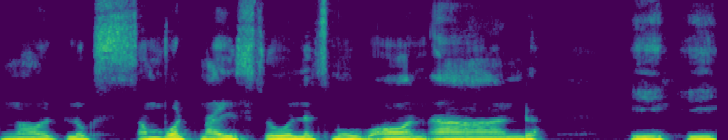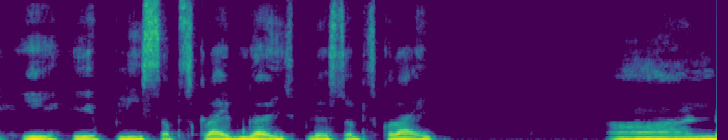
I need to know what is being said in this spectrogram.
now it looks somewhat nice. So let's move on. And hey hey hey hey please subscribe guys. Please subscribe. And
